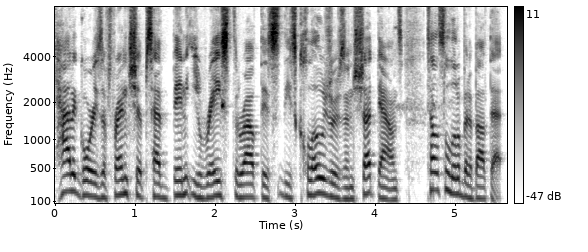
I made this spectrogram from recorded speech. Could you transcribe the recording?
categories of friendships have been erased throughout this these closures and shutdowns. Tell us a little bit about that.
